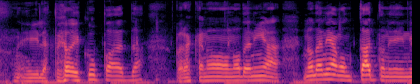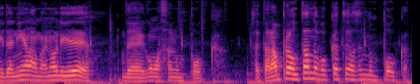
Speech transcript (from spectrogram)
y les pido disculpas, ¿verdad? Pero es que no, no, tenía, no tenía contacto ni, ni tenía la menor idea de cómo hacer un podcast. Se estarán preguntando por qué estoy haciendo un podcast.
